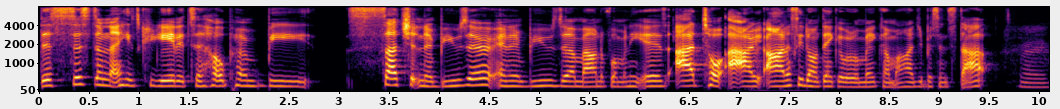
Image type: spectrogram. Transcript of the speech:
this system that he's created to help him be such an abuser and abuse the amount of women he is, I told I honestly don't think it will make him 100% stop. right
